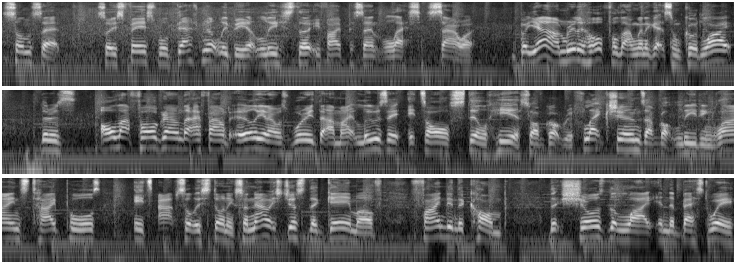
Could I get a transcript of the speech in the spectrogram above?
sunset. So his face will definitely be at least 35% less sour. But yeah, I'm really hopeful that I'm going to get some good light. There is all that foreground that I found earlier, I was worried that I might lose it. It's all still here. So I've got reflections, I've got leading lines, tide pools. It's absolutely stunning. So now it's just the game of finding the comp that shows the light in the best way.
